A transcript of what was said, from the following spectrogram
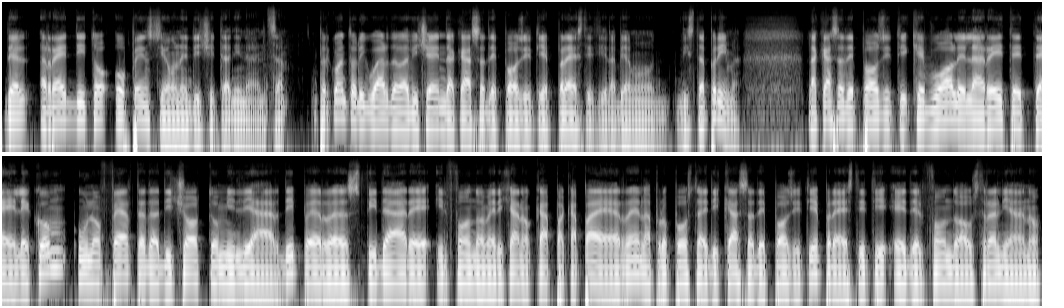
del reddito o pensione di cittadinanza. Per quanto riguarda la vicenda Cassa Depositi e Prestiti, l'abbiamo vista prima la Cassa Depositi che vuole la rete Telecom, un'offerta da 18 miliardi per sfidare il fondo americano KKR, la proposta è di Cassa Depositi e Prestiti e del fondo australiano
